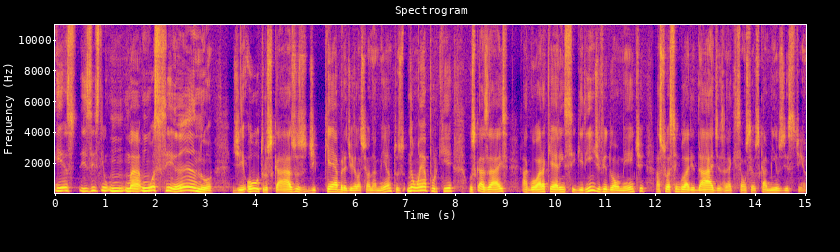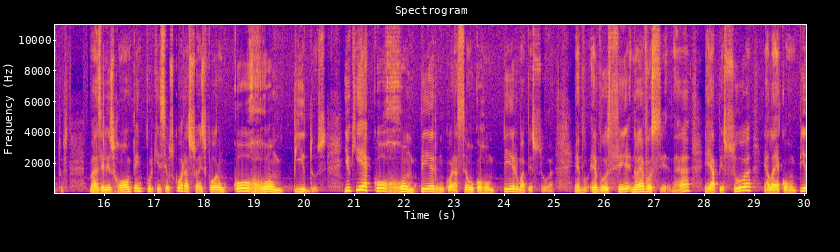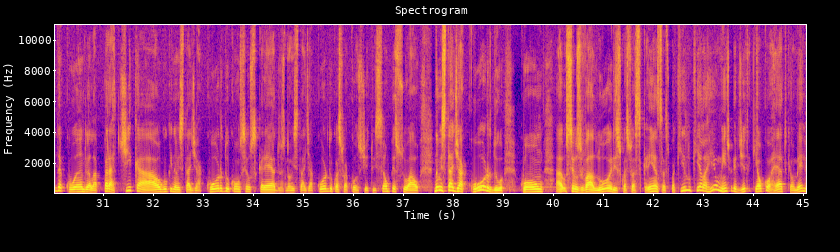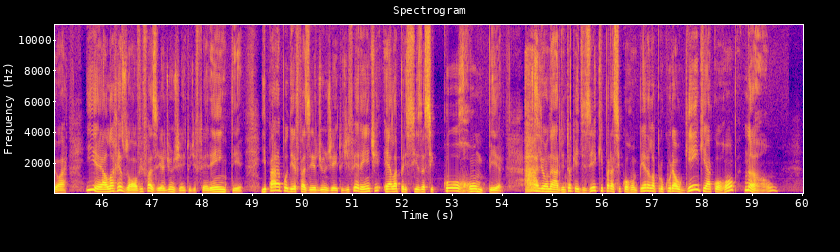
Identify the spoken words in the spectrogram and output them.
ex, existe um, uma, um oceano de outros casos de quebra de relacionamentos, não é porque os casais agora querem seguir individualmente as suas singularidades, né, que são seus caminhos distintos, mas eles rompem porque seus corações foram corrompidos corrompidos. E o que é corromper um coração ou corromper uma pessoa? É, é você, não é você, né? É a pessoa, ela é corrompida quando ela pratica algo que não está de acordo com seus credos, não está de acordo com a sua constituição pessoal, não está de acordo com ah, os seus valores, com as suas crenças, com aquilo que ela realmente acredita que é o correto, que é o melhor. E ela resolve fazer de um jeito diferente. E para poder fazer de um jeito diferente, ela precisa se corromper. Ah, Leonardo, então quer dizer que para se corromper ela procura alguém que a corrompa? Não,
